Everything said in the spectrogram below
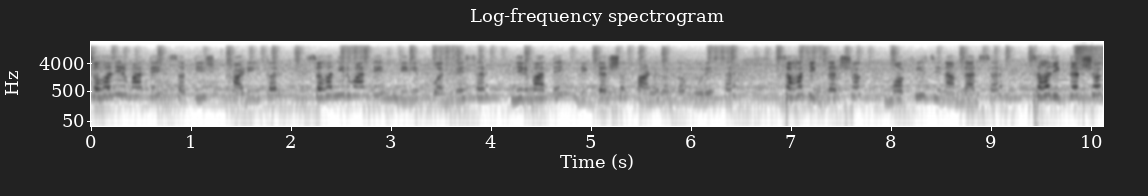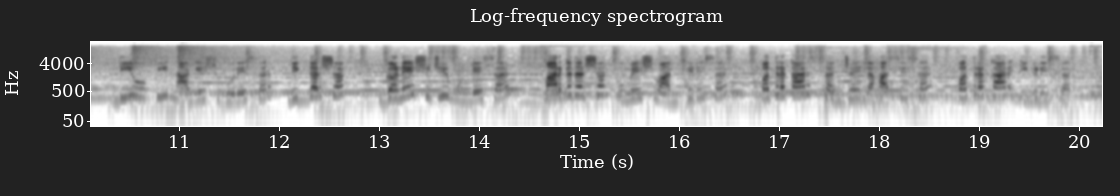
सहनिर्माते सतीश खाडीलकर सहनिर्माते दिलीप वनवे सर निर्माते दिग्दर्शक पांडुरंग गोरे सर सहदिग्दर्शक मफीज इनामदार सर सहदिग्दर्शक डीओपी नागेश गोरे सर दिग्दर्शक गणेशजी मुंडे सर मार्गदर्शन उमेश वानखेडे सर पत्रकार संजय लहासे सर पत्रकार Ingdi sir.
